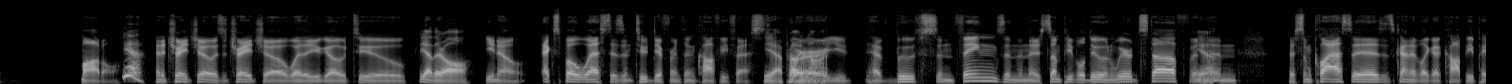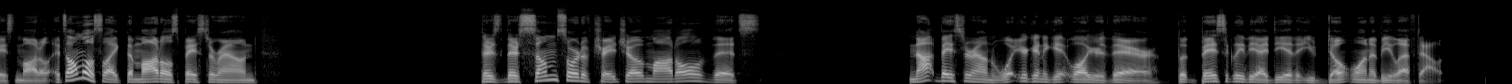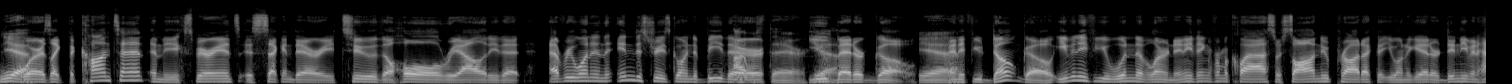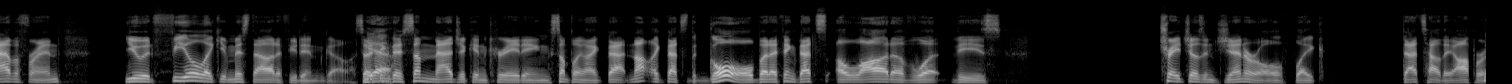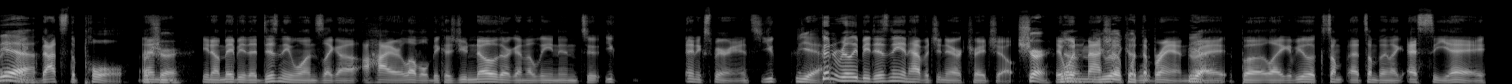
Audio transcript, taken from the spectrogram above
model. Yeah. And a trade show is a trade show, whether you go to, Yeah, they're all. you know, Expo West isn't too different than Coffee Fest. Yeah, probably where not. you have booths and things, and then there's some people doing weird stuff, and Yeah. then there's some classes. It's kind of like a copy paste model. It's almost like the model is based around. There's there's some sort of trade show model that's not based around what you're going to get while you're there, but basically the idea that you don't want to be left out. Yeah. Whereas like the content and the experience is secondary to the whole reality that everyone in the industry is going to be there. there. You yeah. better go. Yeah. And if you don't go, even if you wouldn't have learned anything from a class or saw a new product that you want to get or didn't even have a friend, you would feel like you missed out if you didn't go. So I think there's some magic in creating something like that. Not like that's the goal, but I think that's a lot of what these trade shows in general like that's how they operate. Yeah. Like, that's the pull. For and, sure. You know, maybe the Disney one's like a, a higher level because you know they're going to lean into you an experience. You yeah. couldn't really be Disney and have a generic trade show. Sure. It No, wouldn't match really up with the brand, Yeah. right? But like if you look some at something like SCA,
